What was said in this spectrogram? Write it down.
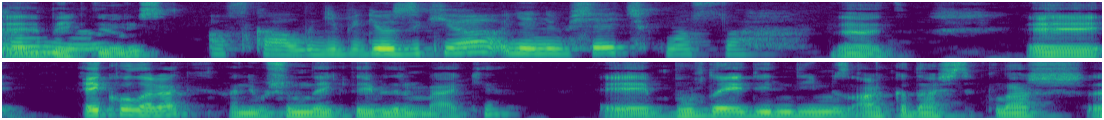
e, bekliyoruz. Ya. Az kaldı gibi gözüküyor. Yeni bir şey çıkmazsa. Evet. E, ek olarak hani şunu da ekleyebilirim belki. E, burada edindiğimiz arkadaşlıklar e,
